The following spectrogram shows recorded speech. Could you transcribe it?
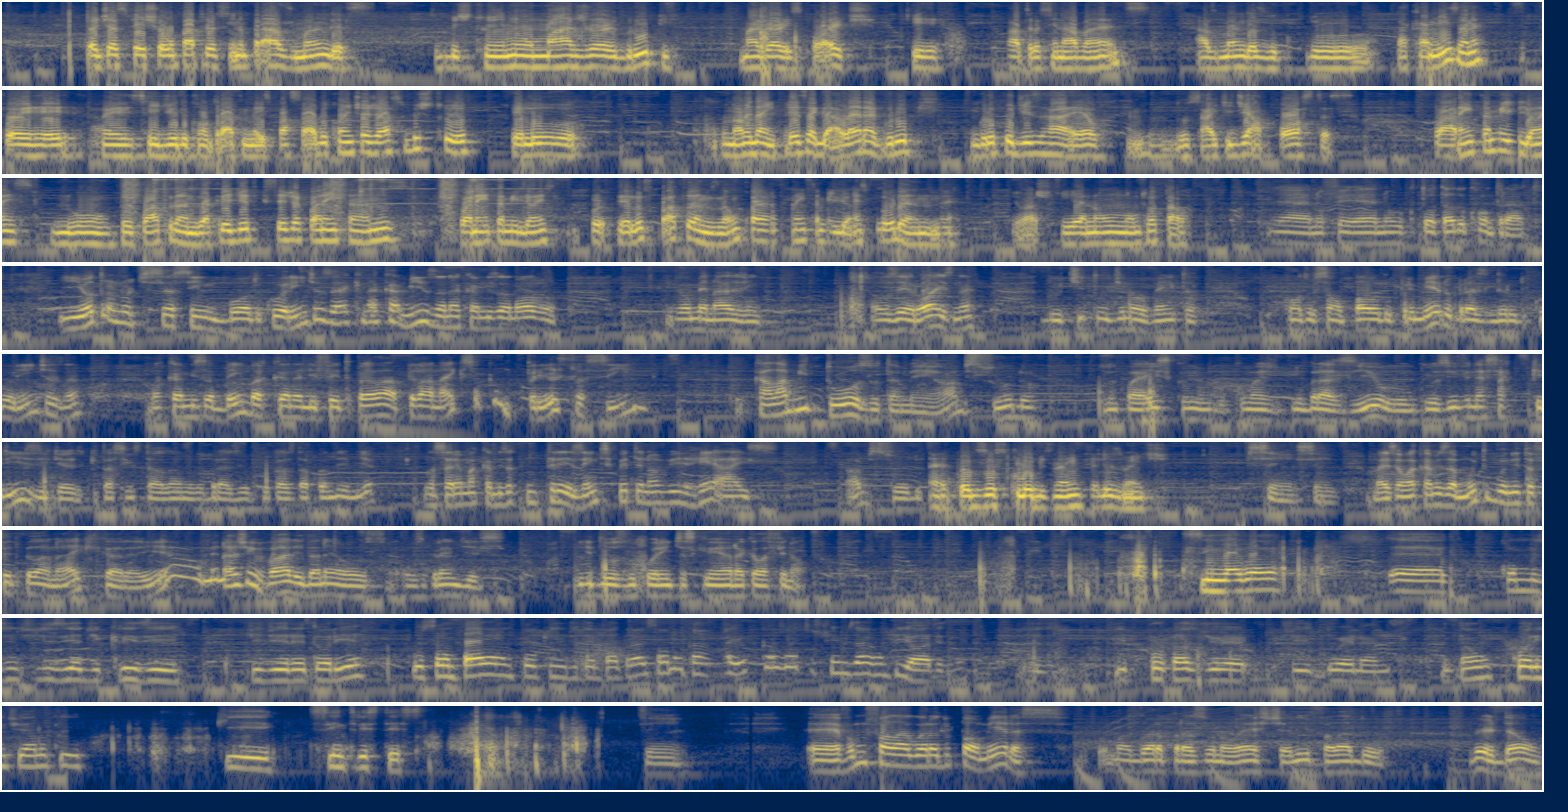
O Corinthians fechou um patrocínio para as mangas, substituindo o Major Group, Major Sport, que patrocinava antes as mangas do, do da camisa, né? Foi, foi rescindido o contrato mês passado e o Corinthians já substituiu pelo. O nome da empresa é Galera Group, grupo de Israel, do site de apostas. 40 milhões no, por 4 anos. Acredito que seja 40 anos, 40 milhões por, pelos 4 anos, não 40 milhões por ano, né? Eu acho que é num, num total. É no, é, no total do contrato. E outra notícia assim boa do Corinthians é que na camisa, né, camisa nova, em homenagem aos heróis, né, do título de 90 contra o São Paulo, do primeiro brasileiro do Corinthians, né? Uma camisa bem bacana ali feita pela, pela Nike, só que um preço assim calamitoso também, é um absurdo. Num país como, como no Brasil, inclusive nessa crise que está se instalando no Brasil por causa da pandemia, lançaram uma camisa com 359 reais. Absurdo. É, todos os clubes, né? Infelizmente. Sim, sim. Mas é uma camisa muito bonita feita pela Nike, cara. E é uma homenagem válida, né? Os, os grandes ídolos do Corinthians que ganharam aquela final. Sim, agora, é, como a gente dizia, de crise de diretoria, o São Paulo, um pouquinho de tempo atrás, só não caiu porque os outros times eram piores, né? E por causa de, de do Hernandes. Então, corintiano que, que se entristeça. Sim. É, vamos falar agora do Palmeiras. Vamos agora para a Zona Oeste ali, falar do Verdão.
